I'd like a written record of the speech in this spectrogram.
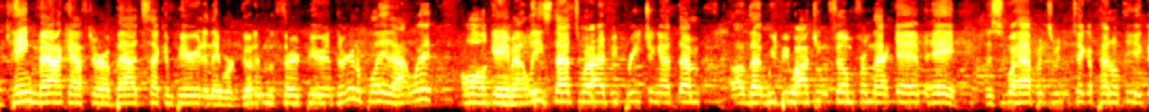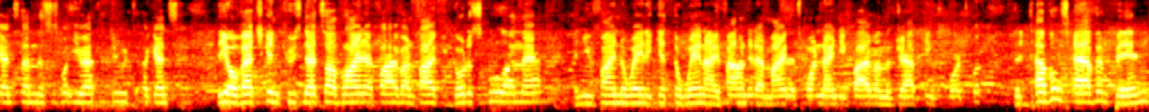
came back after a bad second period and they were good in the third period. They're gonna play that way all game. At least that's what I'd be preaching at them. Uh, that we'd be watching film from that game. Hey, this is what happens when you take a penalty against them. This is what you have to do against the Ovechkin Kuznetsov line at five on five. You go to school on that and you find a way to get the win. I found it at minus 195 on the DraftKings Sportsbook. The Devils haven't been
